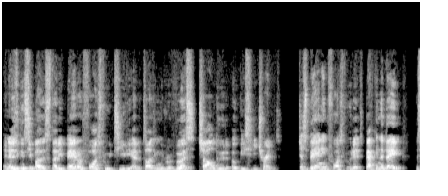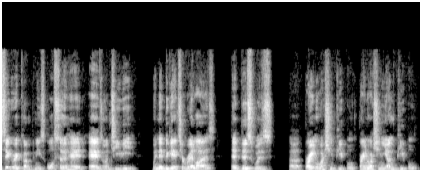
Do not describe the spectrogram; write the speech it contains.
And as you can see by the study, ban on fast food TV advertising would reverse childhood obesity trends. Just banning fast food ads. Back in the day, the cigarette companies also had ads on TV when they began to realize that this was uh, brainwashing people, brainwashing young people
